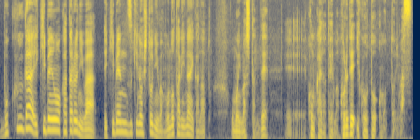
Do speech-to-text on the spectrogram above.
僕が駅弁を語るには駅弁好きの人には物足りないかなと思いましたんで、えー、今回のテーマこれでいこうと思っております。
